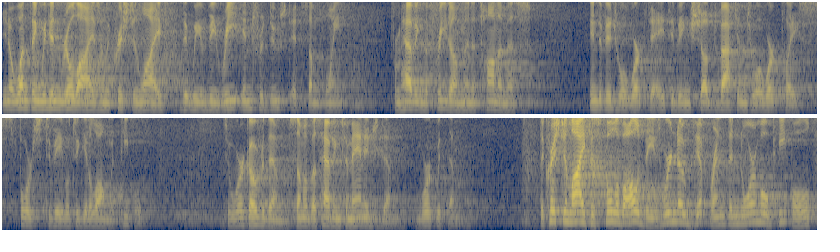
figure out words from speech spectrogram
You know, one thing we didn't realize in the Christian life that we would be reintroduced at some point from having the freedom and autonomous individual workday to being shoved back into a workplace, forced to be able to get along with people, to work over them, some of us having to manage them, work with them. The Christian life is full of all of these. We're no different than normal people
